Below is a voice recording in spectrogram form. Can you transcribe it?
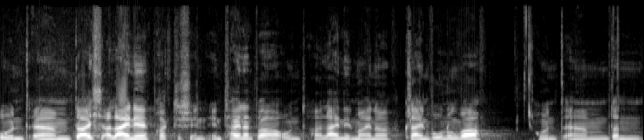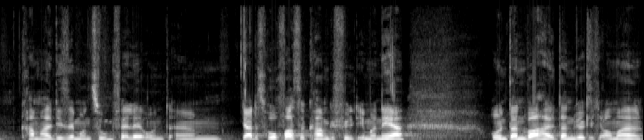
Und ähm, da ich alleine praktisch in, in Thailand war und alleine in meiner kleinen Wohnung war, und ähm, dann kamen halt diese Monsunfälle und ähm, ja, das Hochwasser kam gefühlt immer näher. Und dann war halt dann wirklich auch mal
